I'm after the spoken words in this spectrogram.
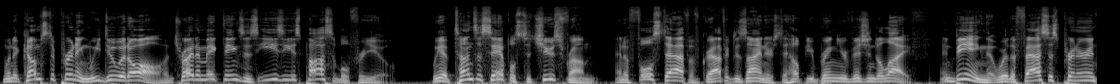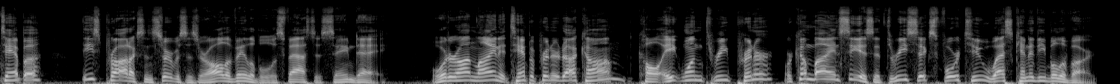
When it comes to printing, we do it all and try to make things as easy as possible for you. We have tons of samples to choose from and a full staff of graphic designers to help you bring your vision to life. And being that we're the fastest printer in Tampa, these products and services are all available as fast as same day. Order online at tampaprinter.com, call 813 Printer, or come by and see us at 3642 West Kennedy Boulevard.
